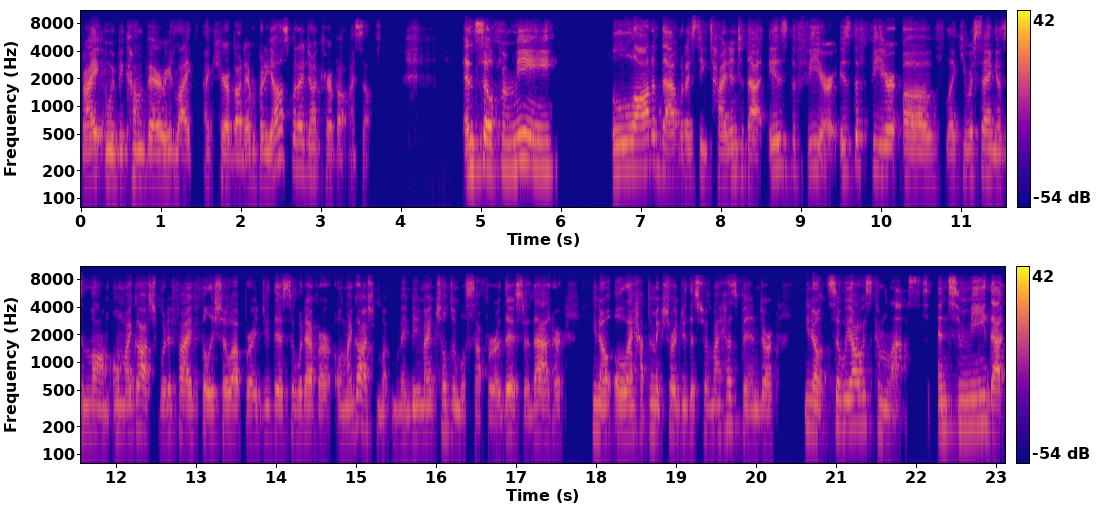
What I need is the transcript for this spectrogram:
right? And we become very like, I care about everybody else, but I don't care about myself. And so for me, a lot of that, what I see tied into that is the fear, is the fear of, like you were saying as a mom, oh my gosh, what if I fully show up or I do this or whatever? Oh my gosh, maybe my children will suffer or this or that, or, you know, oh, I have to make sure I do this for my husband or, you know, so we always come last. And to me, that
